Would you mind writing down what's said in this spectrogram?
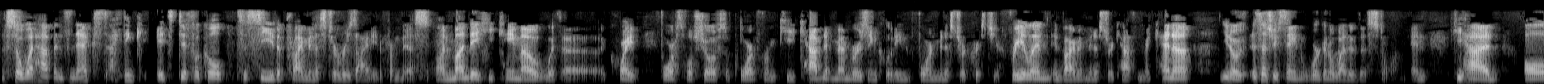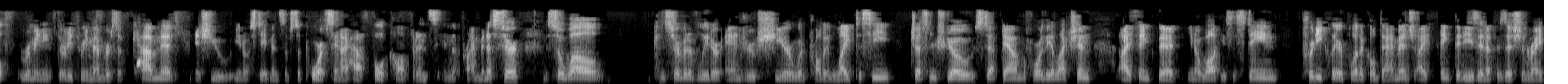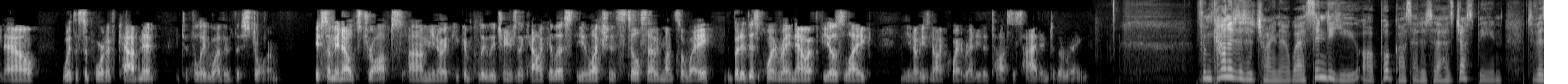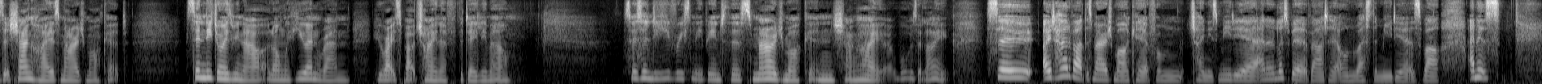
So, what happens next? I think it's difficult to see the prime minister resigning from this. On Monday, he came out with a quite forceful show of support from key cabinet members, including Foreign Minister Chrystia Freeland, Environment Minister Catherine McKenna, you know, essentially saying we're going to weather this storm. And he had all remaining 33 members of cabinet issue, you know, statements of support saying I have full confidence in the prime minister. So while conservative leader Andrew Scheer would probably like to see Justin Trudeau step down before the election. I think that, you know, while he sustained pretty clear political damage. I think that he's in a position right now with the support of cabinet to fully weather the storm. If something else drops, um, you know, it could completely change the calculus. The election is still seven months away, but at this point right now, it feels like, you know, he's not quite ready to toss his hat into the ring. From Canada to China, where Cindy Yu, our podcast editor, has just been to visit Shanghai's marriage market. Cindy joins me now, along with Yuan Ren, who writes about China for the Daily Mail. So, Cindy, you've recently been to this marriage market in Shanghai. What was it like? So, I'd heard about this marriage market from Chinese media and a little bit about it on Western media as well. And it's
